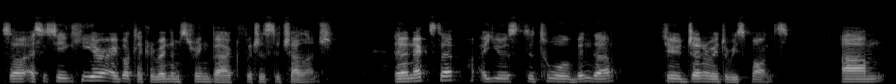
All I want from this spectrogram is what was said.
So as you see here, I got like a random string back, which is the challenge. In the next step, I used the tool Winda to generate a response. Um,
